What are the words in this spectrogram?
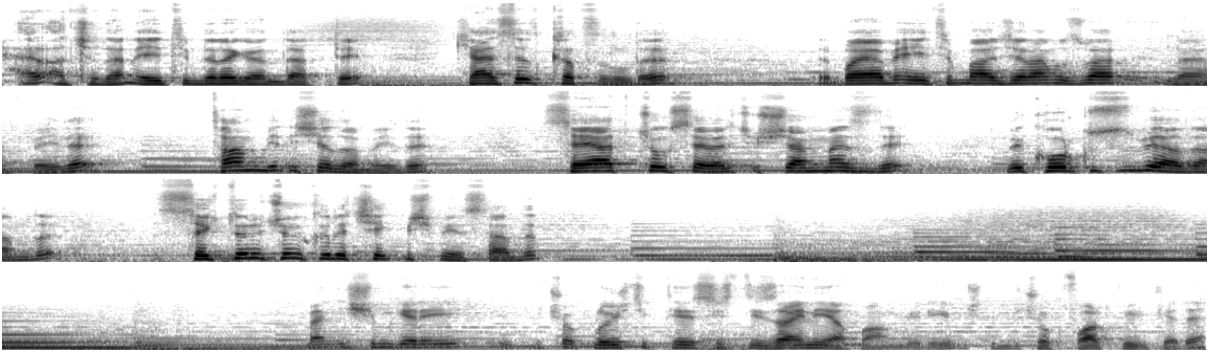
her açıdan eğitimlere gönderdi. Kendisi katıldı. Bayağı bir eğitim maceramız var Levent Bey'le. Tam bir iş adamıydı. Seyahati çok sever, hiç üşenmezdi. Ve korkusuz bir adamdı. Sektörü çok yukarı çekmiş bir insandı. Ben işim gereği birçok lojistik tesis dizaynı yapan biriyim. İşte birçok farklı ülkede.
